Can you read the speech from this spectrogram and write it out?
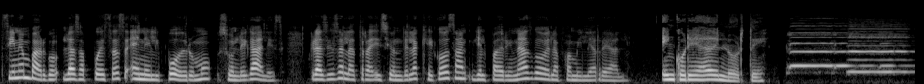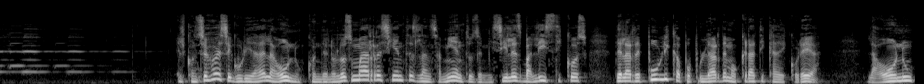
Sin embargo, las apuestas en el hipódromo son legales, gracias a la tradición de la que gozan y el padrinazgo de la familia real. En Corea del Norte. El Consejo de Seguridad de la ONU condenó los más recientes lanzamientos de misiles balísticos de la República Popular Democrática de Corea. La ONU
